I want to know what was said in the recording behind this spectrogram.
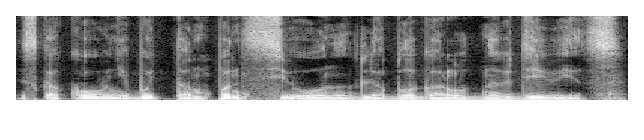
из какого-нибудь там пансиона для благородных девиц.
